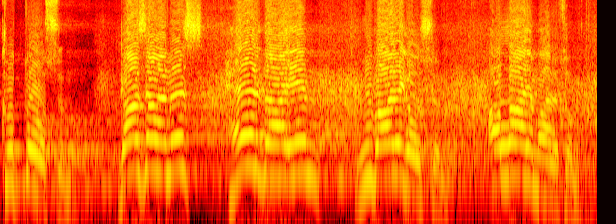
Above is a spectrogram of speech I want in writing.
kutlu olsun. Gazanız her daim mübarek olsun. Allah'a emanet olun.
